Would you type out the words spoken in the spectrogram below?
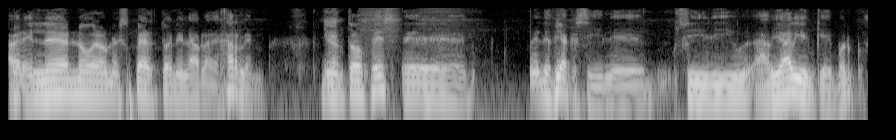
a ver, él no era un experto en el habla de Harlem. Y entonces, eh, él decía que si, le, si había alguien que bueno pues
